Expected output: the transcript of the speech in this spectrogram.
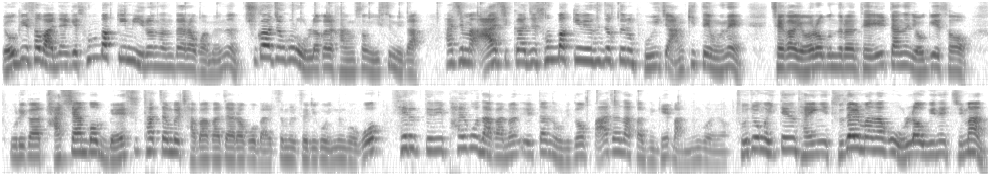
여기서 만약에 손바뀜이 일어난다라고 하면은 추가적으로 올라갈 가능성이 있습니다. 하지만 아직까지 손바뀜의 흔적들은 보이지 않기 때문에 제가 여러분들한테 일단은 여기에서 우리가 다시 한번 매수 타점을 잡아가자라고 말씀을 드리고 있는 거고 세력들이 팔고 나가면 일단 우리도 빠져나가는 게 맞는 거예요. 조정은 이때는 다행히 두 달만 하고 올라오긴 했지만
